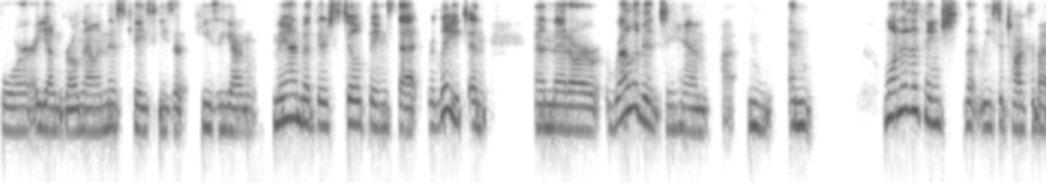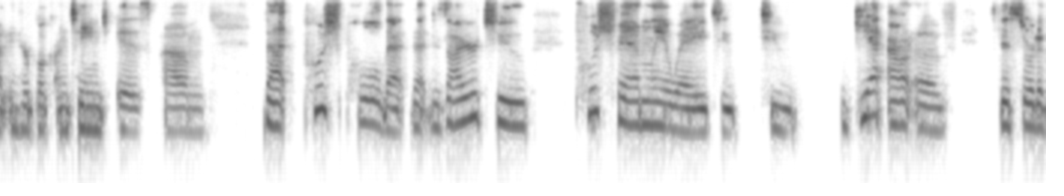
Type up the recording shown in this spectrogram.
for a young girl. Now in this case he's a he's a young man but there's still things that relate and and that are relevant to him. Uh, and one of the things that lisa talks about in her book untamed is um, that push pull that that desire to push family away to to get out of this sort of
